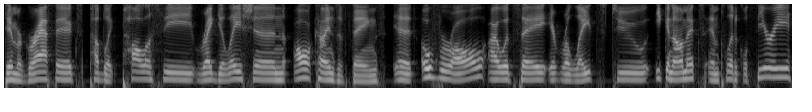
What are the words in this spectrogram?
demographics, public policy, regulation, all kinds of things. It overall, I would say it relates to economics and political theory,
